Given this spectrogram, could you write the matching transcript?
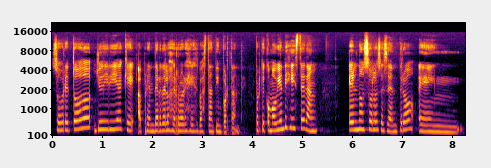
Sobre todo, yo diría que aprender de los errores es bastante importante. Porque como bien dijiste, Dan, él no solo se centró en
